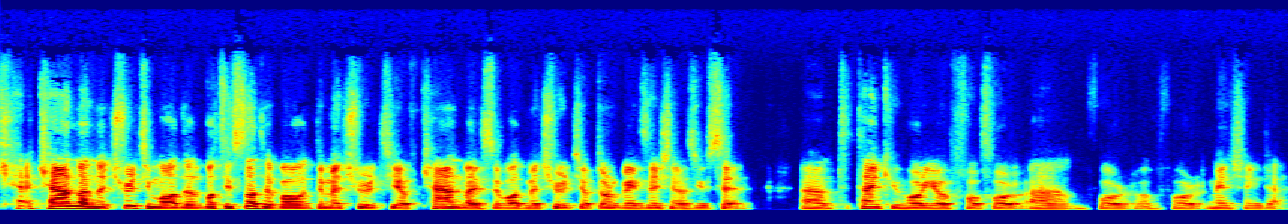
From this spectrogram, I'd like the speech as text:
Kanban maturity model, but it's not about the maturity of Kanban. It's about maturity of the organization, as you said. Um, thank you, Horia, for for um, for uh, for mentioning that.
